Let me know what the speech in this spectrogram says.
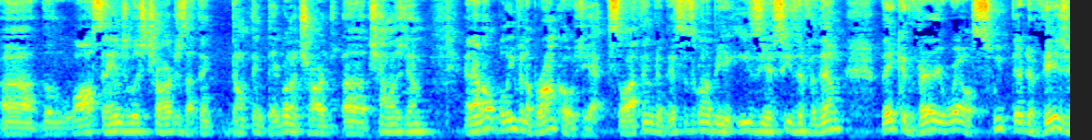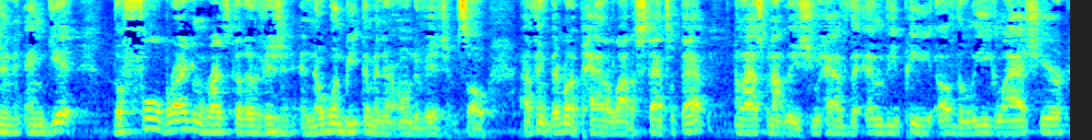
Uh, the Los Angeles Chargers, I think, don't think they're going to charge uh, challenge them. And I don't believe in the Broncos yet. So I think that this is going to be an easier season for them. They could very well sweep their division and get the full bragging rights to the division, and no one beat them in their own division. So I think they're going to pad a lot of stats with that. And last but not least, you have the MVP of the league last year.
